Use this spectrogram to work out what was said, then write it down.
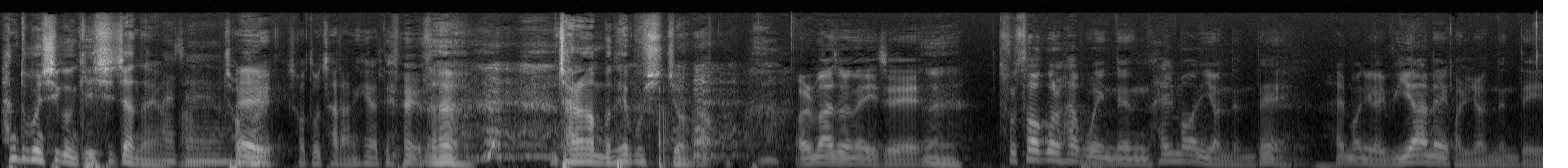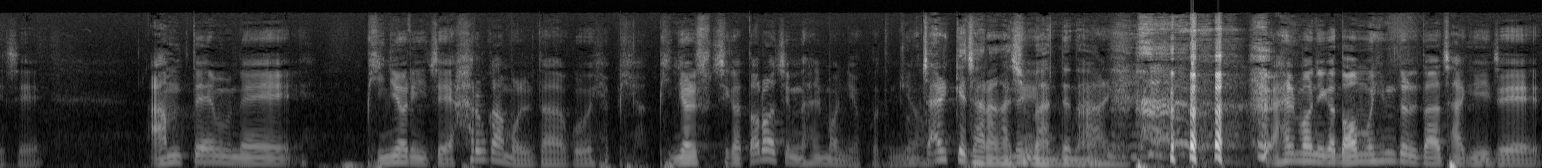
한두 분씩은 계시잖아요. 맞아요. 저도 네. 저도 자랑해야 되나요? 네. 자랑 한번 해보시죠. 얼마 전에 이제 네. 투석을 하고 있는 할머니였는데 할머니가 위암에 걸렸는데 이제 암 때문에 빈혈이 이제 하루가 멀다 하고 해- 빈혈 수치가 떨어지는 할머니였거든요. 좀 짧게 자랑하시면 네. 안 되나요? 아, 예. 할머니가 너무 힘들다 자기 이제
